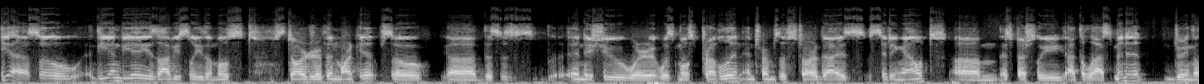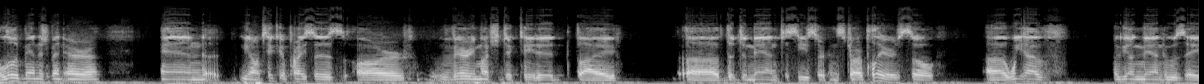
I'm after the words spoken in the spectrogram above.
Yeah, so the NBA is obviously the most star-driven market. So uh, this is an issue where it was most prevalent in terms of star guys sitting out, um, especially at the last minute during the load management era. and you know ticket prices are very much dictated by uh, the demand to see certain star players. So uh, we have a young man who's a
